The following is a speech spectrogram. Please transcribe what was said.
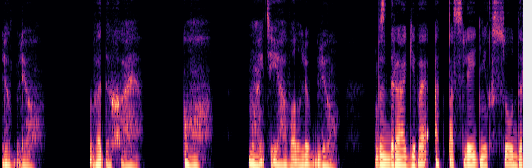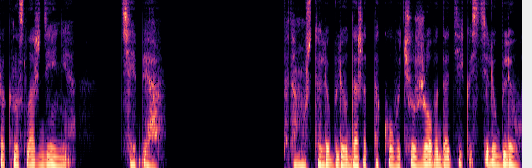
Люблю, выдыхая. О, мой дьявол, люблю, вздрагивая от последних судорог наслаждения. Тебя. Потому что люблю даже такого чужого до дикости люблю.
